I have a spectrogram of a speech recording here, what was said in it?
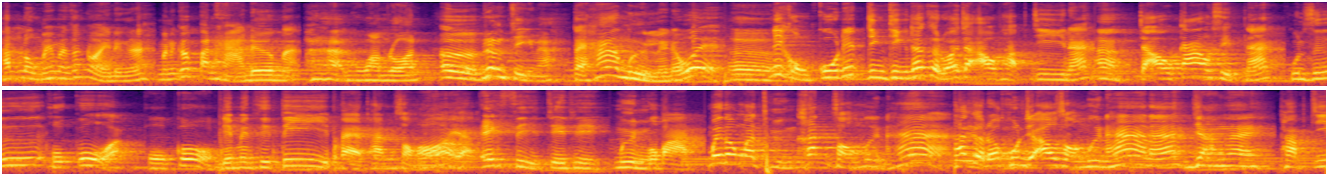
พัดลมให้มันสักหน่อยหนึ่งนะ มันก็ปัญหาเดิมอะ ปัญหาคือความร้อนเออ เรื่องจริงนะ แต่ 5 0,000 เลยนะเว้ย เออนี่ของกูนี่จริง ๆ ถ้าเกิดว่าจะเอาผับจีนะ อะ จะเอา 90 นะ คุณซื้อโ o โก้อะโปโก้ Dimensity อ๋อ8,200อะ X4 GT หมื่นกว่าบาท ไม่ต้องมาถึงขั้น 25,000 ถ้าเกิดว่าคุณจะเอา 25,000 นะ ยังไง ผับจี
